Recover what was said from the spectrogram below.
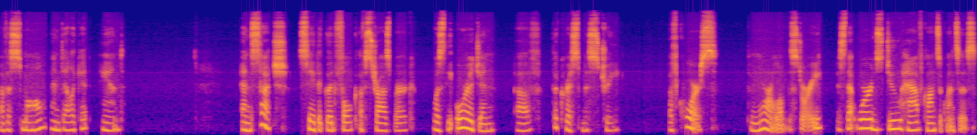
of a small and delicate hand. And such, say the good folk of Strasbourg, was the origin of the Christmas tree. Of course, the moral of the story is that words do have consequences.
